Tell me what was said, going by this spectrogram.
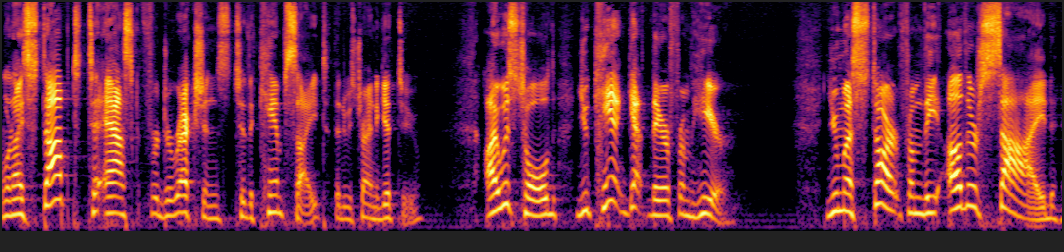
When I stopped to ask for directions to the campsite that he was trying to get to, I was told, You can't get there from here. You must start from the other side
